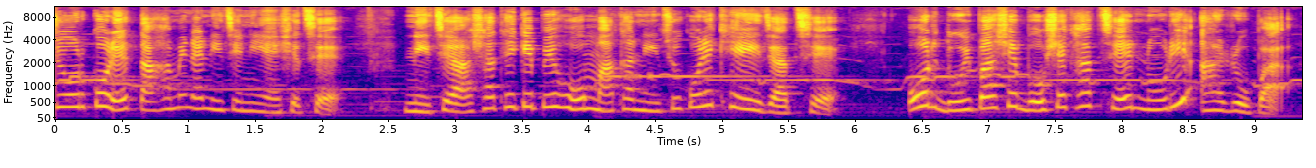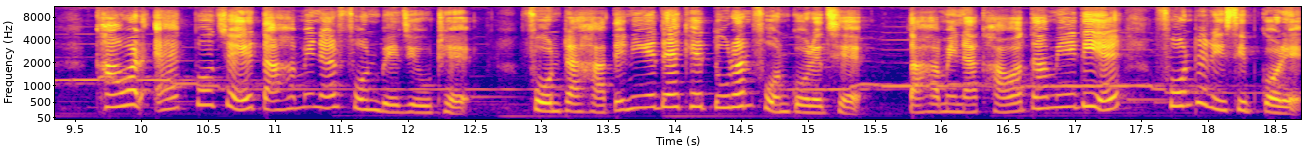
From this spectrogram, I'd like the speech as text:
জোর করে তাহামিনা নিচে নিয়ে এসেছে। নিচে আসা থেকে পিহু মাথা নিচু করে খেয়ে যাচ্ছে। ওর দুই পাশে বসে খাচ্ছে নুরি আর রূপা। খাওয়ার এক পর্যায়ে তাহামিনার ফোন বেজে ওঠে। ফোনটা হাতে নিয়ে দেখে তুরান ফোন করেছে। তাহামিনা খাওয়া থামিয়ে দিয়ে ফোনটা রিসিভ করে।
